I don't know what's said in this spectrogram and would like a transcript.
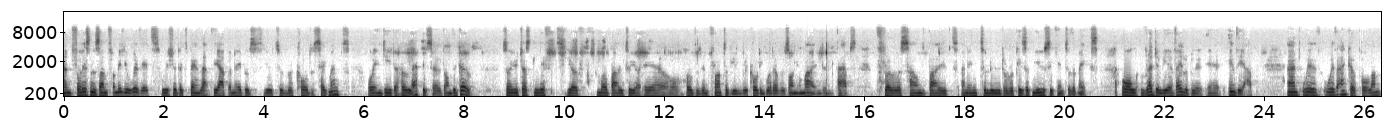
and for listeners unfamiliar with it, we should explain that the app enables you to record a segment or indeed a whole episode on the go. So you just lift your mobile to your ear or hold it in front of you, recording whatever's on your mind, and perhaps throw a sound bite, an interlude, or a piece of music into the mix, all readily available uh, in the app. And with, with Anchor, Paul, I'm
